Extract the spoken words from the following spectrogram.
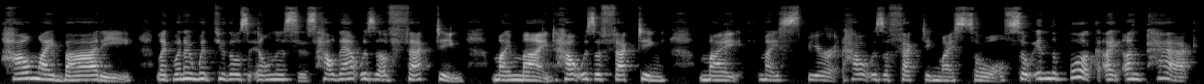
how my body, like when I went through those illnesses, how that was affecting my mind, how it was affecting my, my spirit, how it was affecting my soul. So in the book, I unpack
